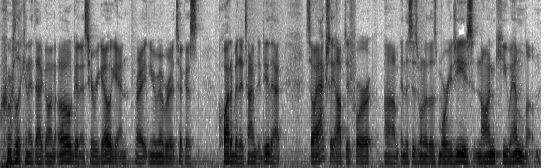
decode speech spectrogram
we're looking at that, going, "Oh goodness, here we go again!" Right? You remember it took us quite a bit of time to do that. So I actually opted for, um, and this is one of those mortgagees non-QM loan.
